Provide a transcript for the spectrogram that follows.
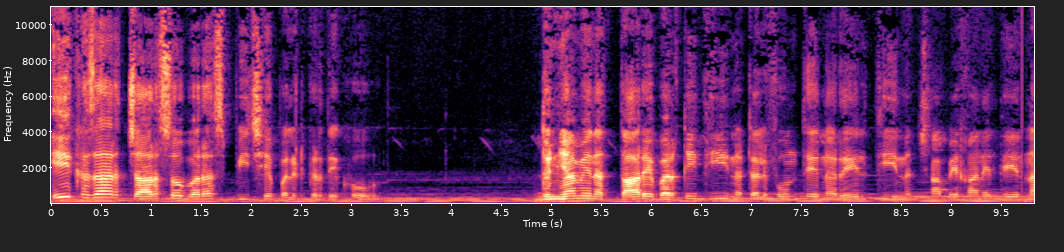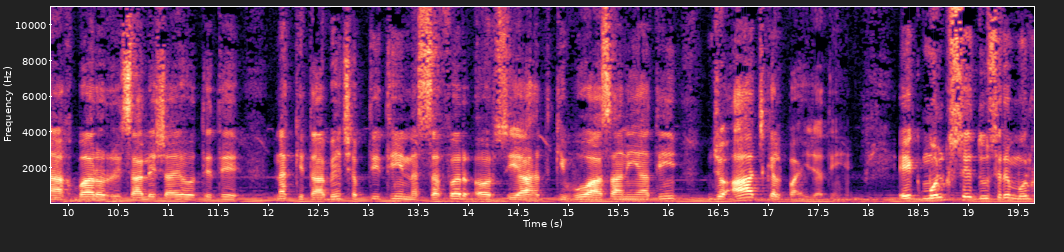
ایک ہزار چار سو برس پیچھے پلٹ کر دیکھو۔ دنیا میں نہ تارے برقی تھی، نہ ٹیلی فون تھے، نہ ریل تھی، نہ چھاپے خانے تھے، نہ اخبار اور رسالے شائع ہوتے تھے، نہ کتابیں چھپتی تھیں، نہ سفر اور سیاحت کی وہ آسانیاں تھیں جو آج کل پائی جاتی ہیں۔ ایک ملک سے دوسرے ملک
